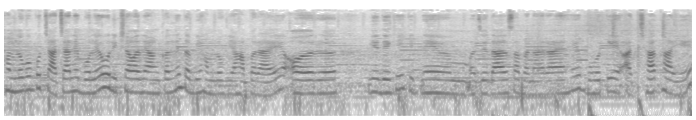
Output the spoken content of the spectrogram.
हम लोगों को चाचा ने बोले, वो रिक्शा वाले अंकल ने तभी हम लोग यहाँ पर आए और ये देखिए कितने मज़ेदार सा बना रहा है, बहुत ही अच्छा था ये।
